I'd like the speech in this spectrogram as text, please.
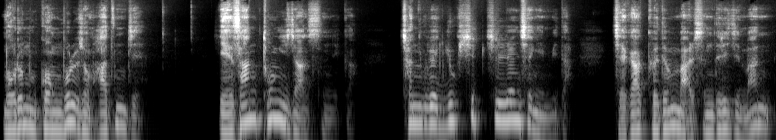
모르면 공부를 좀 하든지. 예산통이지 않습니까? 1967년생입니다. 제가 거듭 말씀드리지만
